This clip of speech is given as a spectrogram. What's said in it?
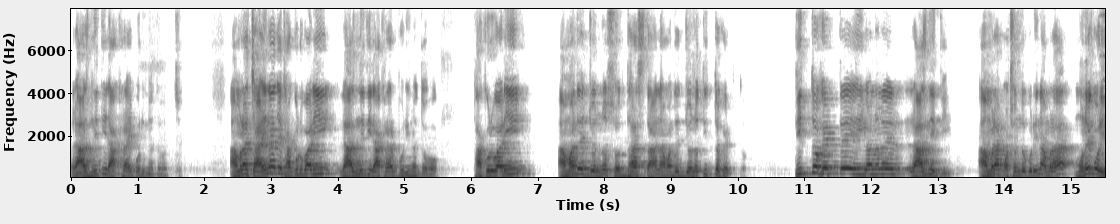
রাজনীতির আখড়ায় পরিণত হচ্ছে। আমরা চাই না যে ঠাকুরবাড়ি রাজনীতির আখড়ার পরিণত হোক। ঠাকুরবাড়ি আমাদের জন্য শ্রদ্ধাস্থান, আমাদের জন্য তীর্থক্ষেত্র। তীর্থক্ষেত্রে এই ধরনের রাজনীতি আমরা পছন্দ করি না, আমরা মনে করি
